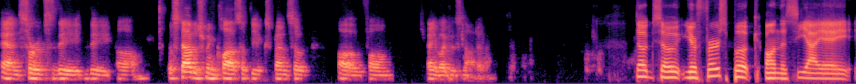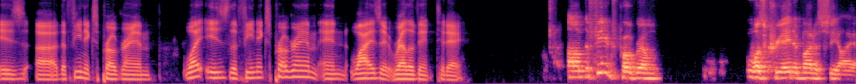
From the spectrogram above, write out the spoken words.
and serves the, the um, establishment class at the expense of, of um, anybody who's not in it. Doug, so your first book on the CIA is uh, the Phoenix program. What is the Phoenix program and why is it relevant today? Um, the Phoenix program was created by the CIA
